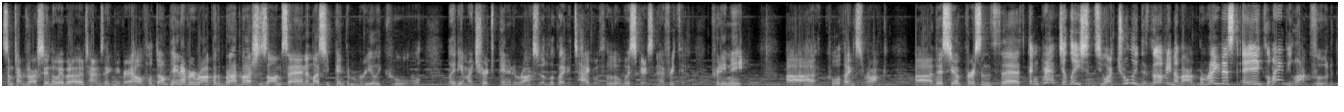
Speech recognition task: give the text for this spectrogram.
sometimes rocks get in the way, but other times they can be very helpful. Don't paint every rock with a broad brush, is all I'm saying, unless you paint them really cool. A lady at my church painted a rock so it looked like a tiger with little whiskers and everything. Pretty neat. Uh, cool, thanks, Rock. Uh, this young person says, Congratulations, you are truly deserving of our greatest egg Glandulock food.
